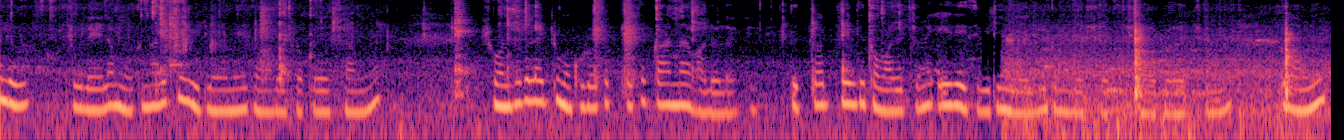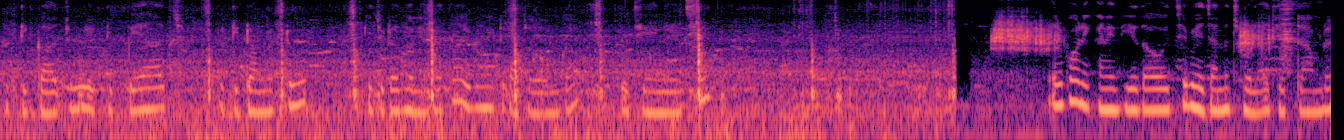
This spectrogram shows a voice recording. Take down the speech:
হ্যালো, চলে এলাম নতুন আরেকটি ভিডিও নিয়ে তোমাদের সকলের সামনে। সন্ধ্যাবেলা একটু মুখরোচক খেতে কার না ভালো লাগে? তো বলতে তোমাদের জন্য এই রেসিপিটি নিয়ে এলাম তোমাদের সাথে শেয়ার করার জন্য। তো আমি একটি গাজর, একটি পেঁয়াজ, একটি টমেটো, কিছুটা ধনে পাতা এবং একটি কাঁচা লঙ্কা কুচিয়ে নিয়েছি। এরপর এখানে দিয়ে দেওয়া হচ্ছে ভেজানো ছোলা, যেটা আমরা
